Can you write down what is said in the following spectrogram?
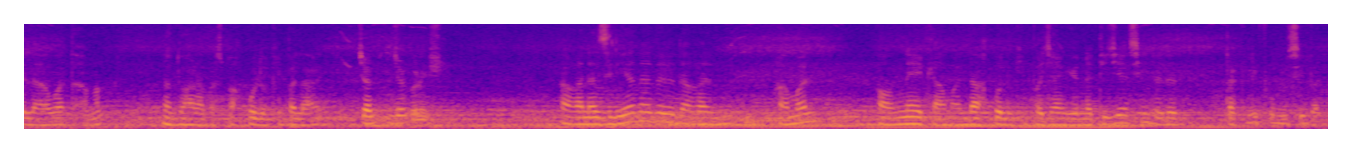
تلاوت هغه نو دواړه بس په خپلو کې په لار جګړې شي هغه نظریه ده د دغه عمل او نیک عمل د خپلو کې په جنګ نتیجه سي د تکلیف او مصیبت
